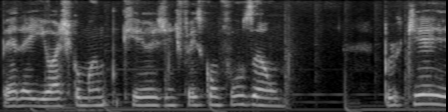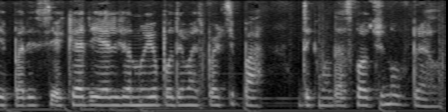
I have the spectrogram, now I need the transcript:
Pera aí, eu acho que, eu mando, que a gente fez confusão. Porque parecia que a Arielle já não ia poder mais participar. Vou ter que mandar as fotos de novo pra ela.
